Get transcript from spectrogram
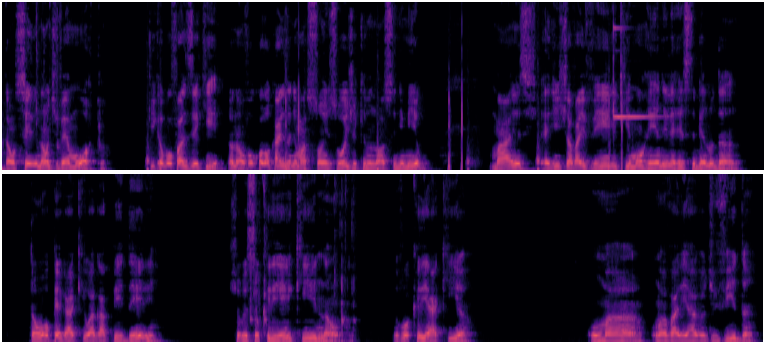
Então, se ele não estiver morto, o que, que eu vou fazer aqui? Eu não vou colocar as animações hoje aqui no nosso inimigo, mas a gente já vai ver ele aqui morrendo e ele recebendo dano. Então eu vou pegar aqui o HP dele. Deixa eu ver se eu criei aqui. Não. Eu vou criar aqui ó, uma, uma variável de vida.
